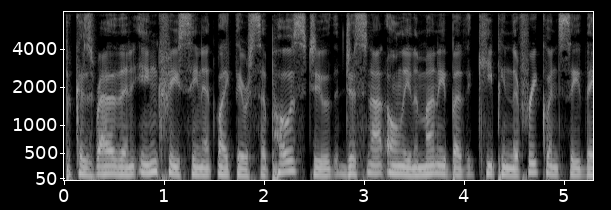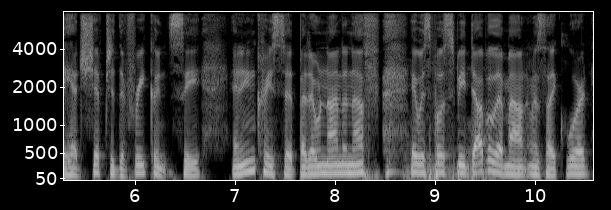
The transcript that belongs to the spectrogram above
because rather than increasing it like they were supposed to, just not only the money, but keeping the frequency, they had shifted the frequency and increased it, but it was not enough. It was supposed to be double the amount. And it was like, Lord,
